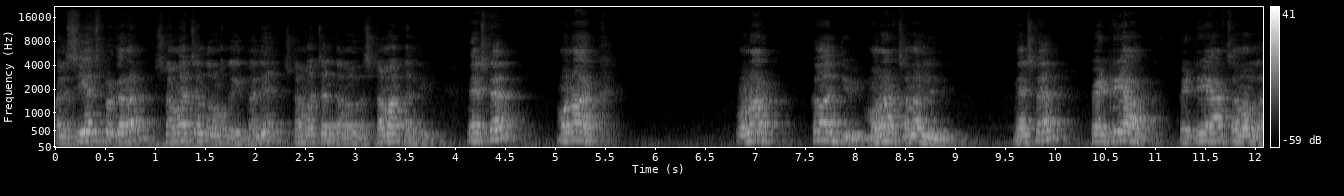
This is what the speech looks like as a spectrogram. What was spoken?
ಅಲ್ಲಿ ಸಿ ಎಚ್ ಪ್ರಕಾರ ಸ್ಟಮಚ್ ಅಂತ ಐತೆ. ಅಲ್ಲಿ ಸ್ಟಮಚ್ ಅಂತ ಅನ್ನಲ್ಲ. ಸ್ಟಮಕ್ ಅಂತೀವಿ. ನೆಕ್ಸ್ಟ್ ಮೊನಾರ್ಕ್ ಮೊನಾರ್ಕ್ ಕ ಅಂತೀವಿ. ಮೊನಾರ್ಕ್ ಚಾನಲ್ ಇಲ್ಲಿ. Next patriarch. ಪೆಟ್ರಿಯಾರ್ಕ್ ಅನ್ನಲ್ಲ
